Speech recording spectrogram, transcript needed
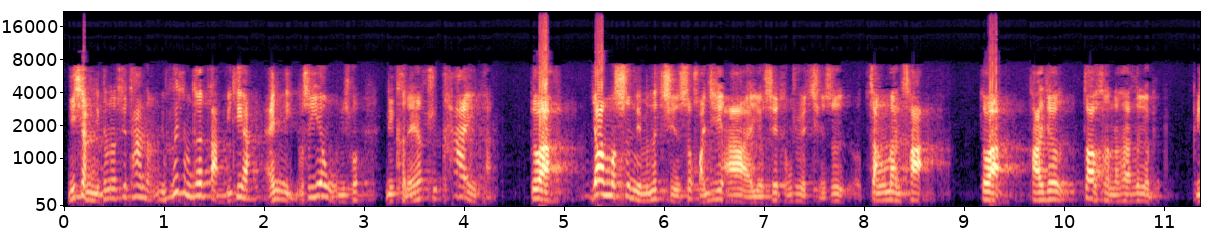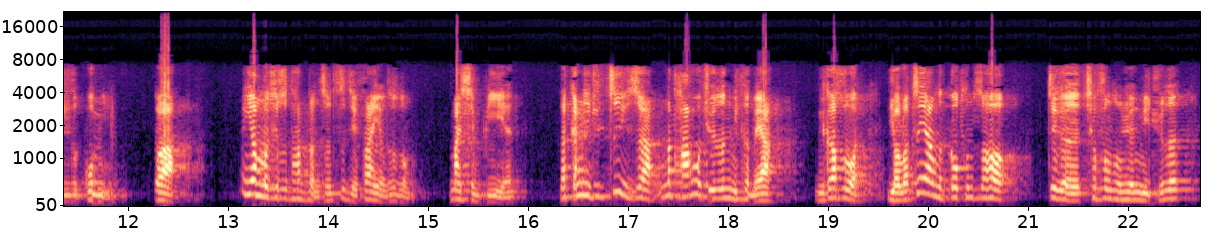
你想你跟他去探讨，你为什么在打鼻涕啊？哎，你不是业务，你说你可能要去看一看，对吧？要么是你们的寝室环境啊，有些同学寝室脏乱差，对吧？他就造成了他这个鼻子过敏，对吧？要么就是他本身自己患有这种慢性鼻炎，那赶紧去治一治啊！那他会觉得你怎么样？你告诉我，有了这样的沟通之后，这个秋风同学，你觉得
